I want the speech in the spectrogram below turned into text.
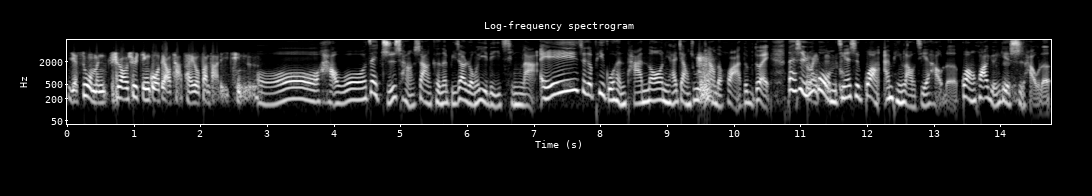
也是我们需要去经过调查才有办法厘清的哦。好哦，在职场上可能比较容易厘清啦。哎，这个屁股很弹哦，你还讲出这样的话，对不对？但是如果我们今天是逛安平老街好了，逛花园夜市好了，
